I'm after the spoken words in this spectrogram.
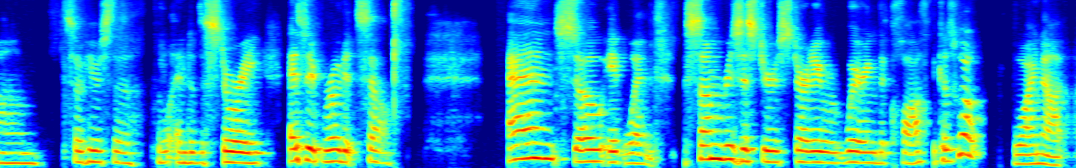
Um, so here's the little end of the story as it wrote itself. And so it went. Some resistors started wearing the cloth because, well, why not?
